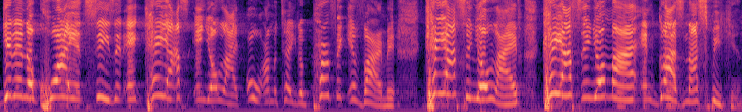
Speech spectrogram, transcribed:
get in a quiet season and chaos in your life. Oh, I'm going to tell you the perfect environment chaos in your life, chaos in your mind, and God's not speaking.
